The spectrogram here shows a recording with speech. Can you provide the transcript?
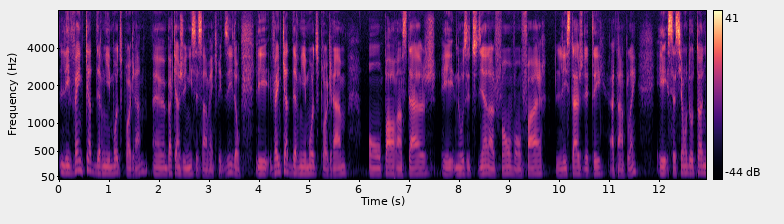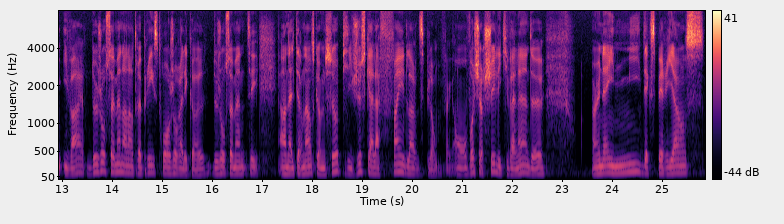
les 24 derniers mois du programme, un bac en génie, c'est 120 crédits. Donc, les 24 derniers mois du programme, on part en stage et nos étudiants, dans le fond, vont faire les stages d'été à temps plein et session d'automne-hiver, deux jours semaine en entreprise, trois jours à l'école, deux jours semaine en alternance comme ça, puis jusqu'à la fin de leur diplôme. on va chercher l'équivalent de un an et demi d'expérience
